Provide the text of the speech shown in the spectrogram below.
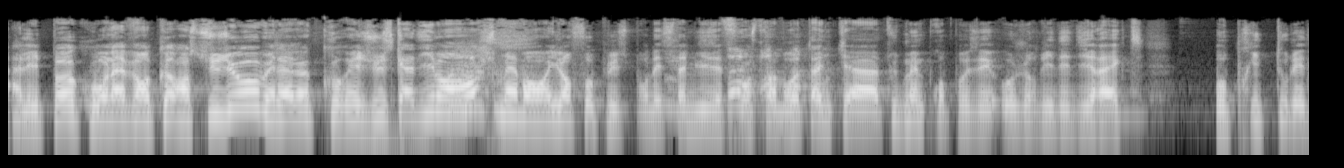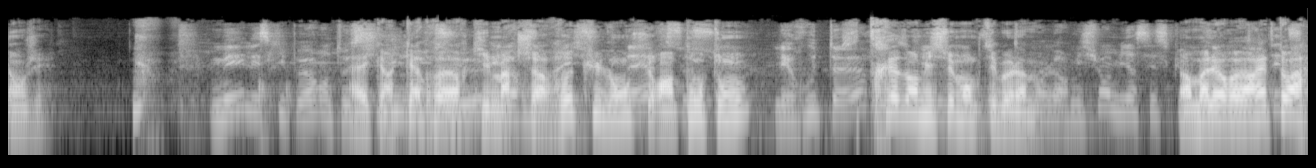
À l'époque où on avait encore un studio, mais la loc courait jusqu'à dimanche. Mais bon, il en faut plus pour déstabiliser France 3 Bretagne qui a tout de même proposé aujourd'hui des directs au prix de tous les dangers. Mais les skippers ont aussi Avec un cadreur qui marche à reculons sur un ponton. les routeurs C'est très ambitieux, mon petit bonhomme. mission, eh bien, c'est ce que Non, malheureux, arrête-toi.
